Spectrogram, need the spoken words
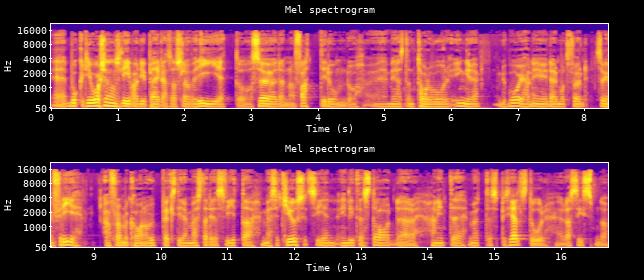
Eh, Booker T. Washingtons liv hade ju präglats av slaveriet och södern och fattigdom då. Eh, medan den 12 år yngre Duboy, han är ju däremot född som en fri afroamerikan och uppväxt i den mestadels vita Massachusetts i en, en liten stad där han inte mötte speciellt stor rasism. Då.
